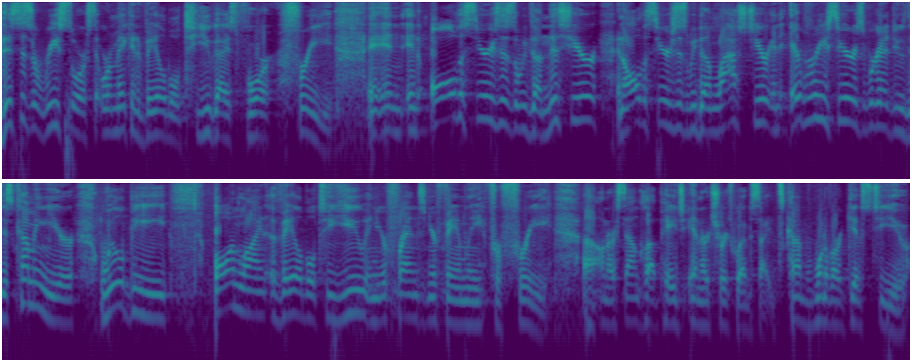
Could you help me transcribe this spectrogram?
this is a resource that we're making available to you guys for free. And, and all the series that we've done this year, and all the series we've done last year, and every series we're going to do this coming year will be online available to you and your friends and your family for free uh, on our SoundCloud page and our church website. It's kind of one of our gifts to you.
